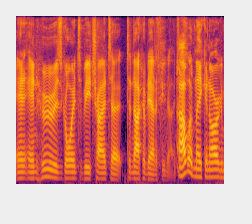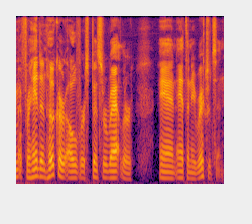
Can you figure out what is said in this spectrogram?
And, and who is going to be trying to, to knock him down a few notches? I would make an argument for Hendon Hooker over Spencer Rattler and Anthony Richardson.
